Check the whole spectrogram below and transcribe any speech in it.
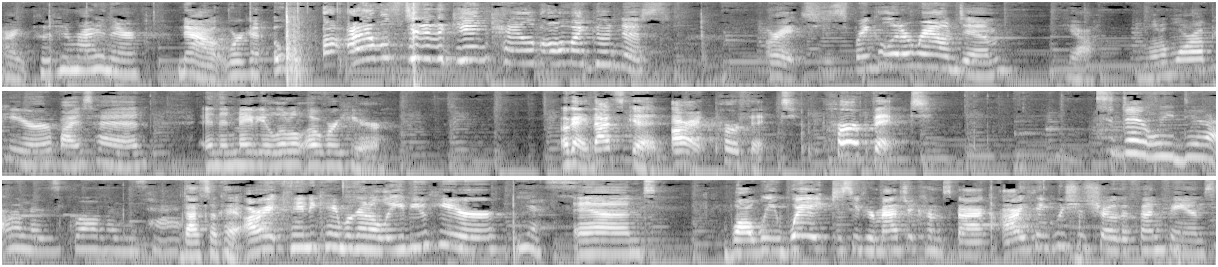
All right, put him right in there. Now we're gonna. Oh, I almost did it again, Caleb. Oh my goodness. All right, so just sprinkle it around him. Yeah, a little more up here by his head, and then maybe a little over here. Okay, that's good. All right, perfect. Perfect. accidentally did it on his glove and his hat. That's okay. All right, Candy Cane, we're gonna leave you here. Yes. And while we wait to see if your magic comes back, I think we should show the fun fans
